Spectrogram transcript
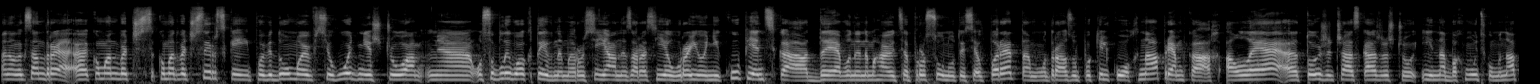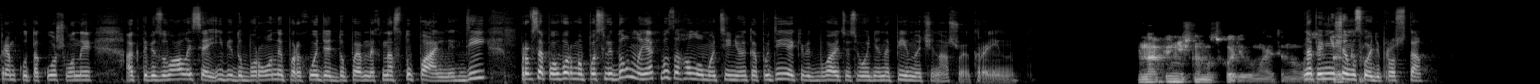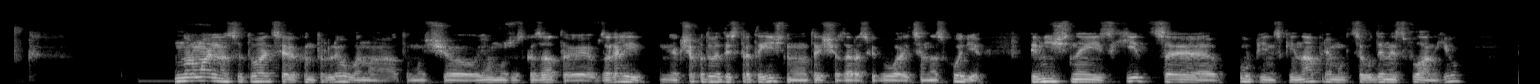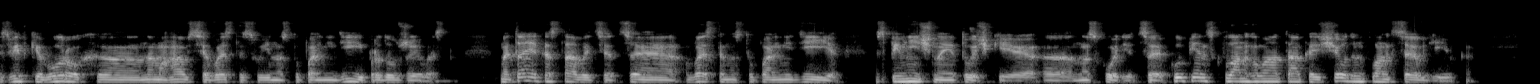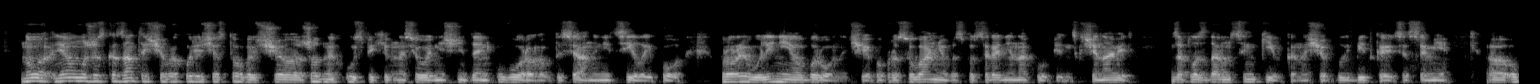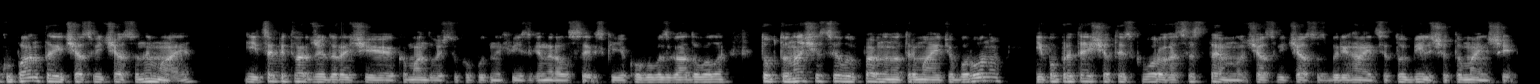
Пане Олександре, е, командувач, командувач Сирський повідомив сьогодні, що е, особливо активними росіяни зараз є у районі Куп'янська, де вони намагаються просунутися вперед, там одразу по кількох напрямках. Але е, той же час каже, що і на Бахмутському напрямку також вони активізувалися і від оборони переходять до певних наступальних дій. Про все поговоримо послідовно. Як ви загалом оцінюєте події, які відбуваються сьогодні на півночі нашої країни? На північному сході ви маєте на увазі. На північному так? сході, прошу так. Нормальна ситуація контрольована, тому що я можу сказати, взагалі, якщо подивитись стратегічно на те, що зараз відбувається на сході, північний схід це Куп'янський напрямок, це один із флангів, звідки ворог е, намагався вести свої наступальні дії і продовжує вести. Мета, яка ставиться, це вести наступальні дії з північної точки е, на сході. Це Куп'янськ, флангова атака, і ще один фланг це Авдіївка. Ну я вам можу сказати, що виходячи з того, що жодних успіхів на сьогоднішній день у ворога в досягненні цілей по прориву лінії оборони чи по просуванню безпосередньо на Куп'янськ, чи навіть за плацдарм Синьківка, на що бідкаються самі е, окупанти, час від часу немає. І це підтверджує, до речі, командувач сухопутних військ генерал Сирський, якого ви згадували. Тобто наші сили впевнено тримають оборону. І попри те, що тиск ворога системно час від часу зберігається то більше, то менше,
